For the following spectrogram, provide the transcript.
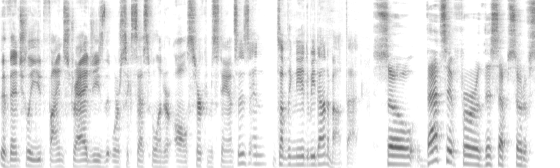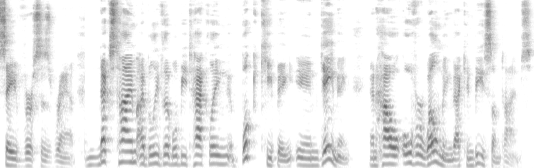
eventually you'd find strategies that were successful under all circumstances and something needed to be done about that. So that's it for this episode of Save versus Rant. Next time, I believe that we'll be tackling bookkeeping in gaming and how overwhelming that can be sometimes.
